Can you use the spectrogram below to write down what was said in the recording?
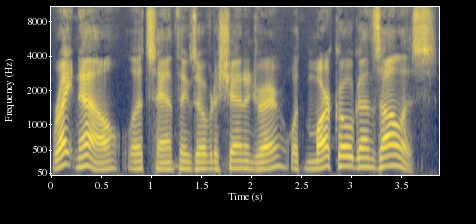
Right now, let's hand things over to Shannon Drayer with Marco Gonzalez.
